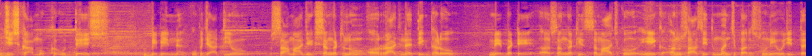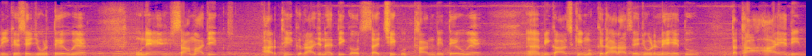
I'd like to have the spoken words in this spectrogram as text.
जिसका मुख्य उद्देश्य विभिन्न उपजातियों, सामाजिक संगठनों और राजनैतिक धड़ों में बटे असंगठित समाज को एक अनुशासित मंच पर सुनियोजित तरीके से जोड़ते हुए उन्हें सामाजिक, आर्थिक, राजनैतिक और शैक्षिक उत्थान देते हुए विकास की मुख्य धारा से जोड़ने हेतु तथा आए दिन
